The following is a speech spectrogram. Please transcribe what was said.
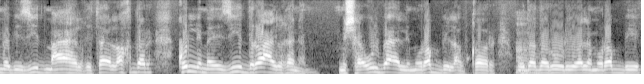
ما بيزيد معاها الغطاء الأخضر كل ما يزيد راعي الغنم. مش هقول بقى لمربي الأبقار وده ضروري ولا مربي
